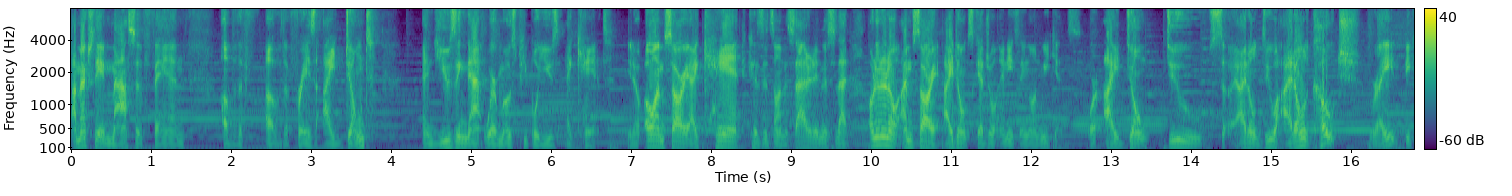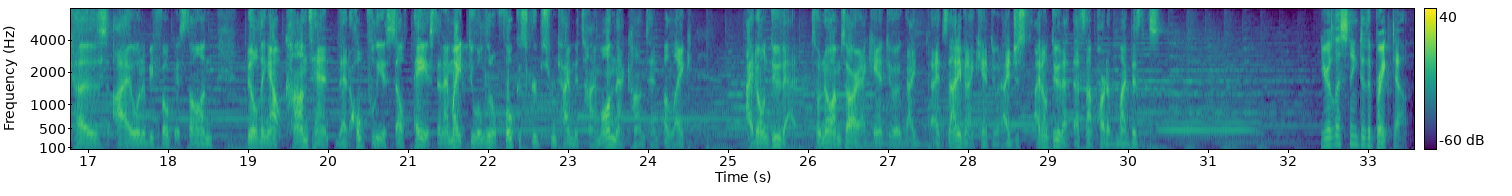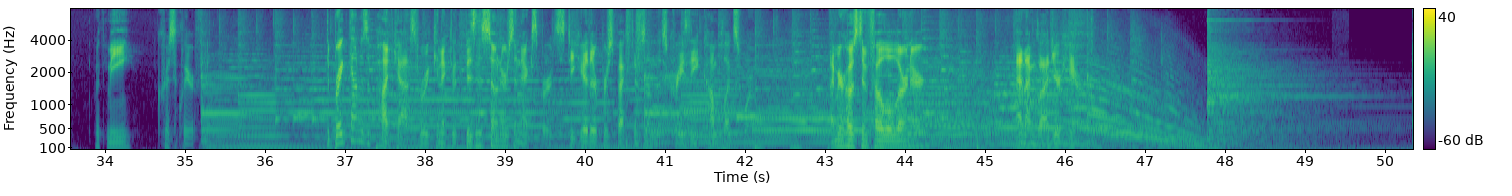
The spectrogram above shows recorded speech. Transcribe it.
I'm actually a massive fan of the of the phrase I don't and using that where most people use I can't. You know, oh, I'm sorry, I can't because it's on a Saturday and this and that. Oh no, no, no, I'm sorry, I don't schedule anything on weekends, or I don't do, I don't do, I don't coach, right? Because I want to be focused on building out content that hopefully is self-paced, and I might do a little focus groups from time to time on that content, but like. I don't do that. So no, I'm sorry, I can't do it. I, it's not even I can't do it. I just I don't do that. That's not part of my business. You're listening to The Breakdown with me, Chris Clearfield. The Breakdown is a podcast where we connect with business owners and experts to hear their perspectives on this crazy, complex world. I'm your host and fellow learner, and I'm glad you're here.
